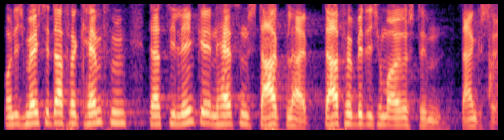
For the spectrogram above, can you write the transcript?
und ich möchte dafür kämpfen, dass die Linke in Hessen stark bleibt. Dafür bitte ich um eure Stimmen. Dankeschön.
